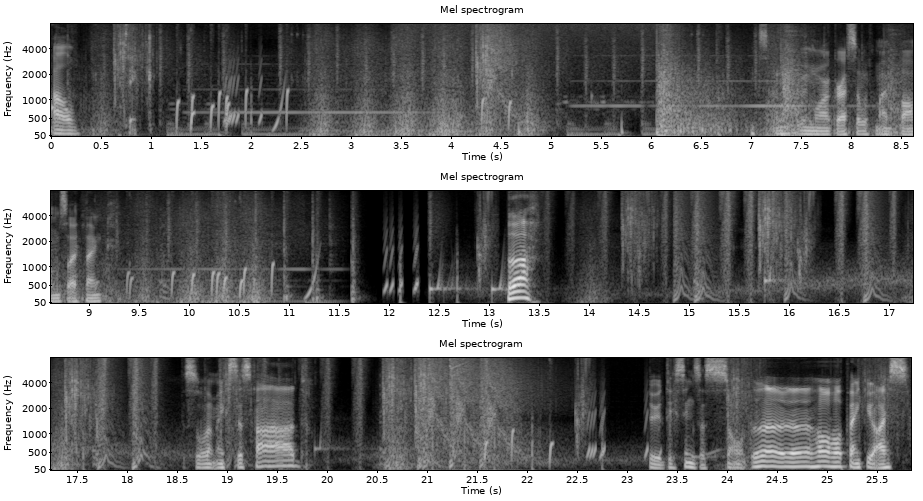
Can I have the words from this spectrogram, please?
I'll aggressive with my bombs, I think. Ah! This is what makes this hard. Dude, these things are so... Uh, oh, thank you, Ice.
